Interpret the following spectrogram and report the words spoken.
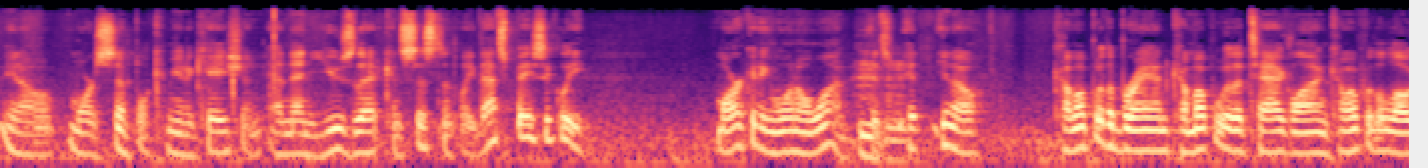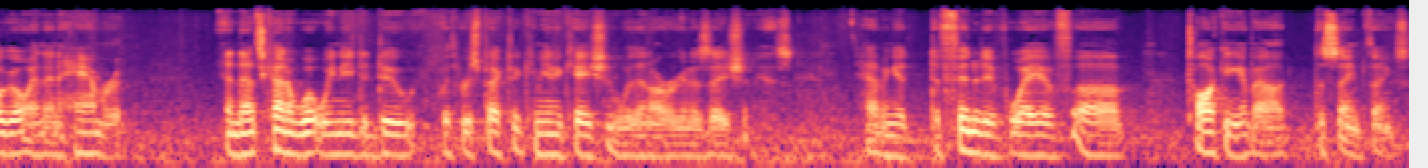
you know more simple communication, and then use that consistently. That's basically marketing 101. It's it, you know, come up with a brand, come up with a tagline, come up with a logo, and then hammer it. And that's kind of what we need to do with respect to communication within our organization is having a definitive way of uh, talking about the same things.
